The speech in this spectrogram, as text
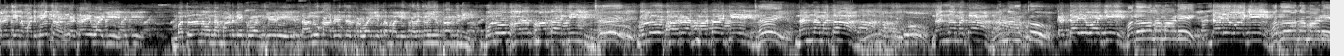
ವಿನಂತಿಯನ್ನು ಮಾಡಿಕೊಳ್ಳುತ್ತಾ ಕಡ್ಡಾಯವಾಗಿ ಮತದಾನವನ್ನ ಮಾಡಬೇಕು ಅಂತ ಹೇಳಿ ತಾಲೂಕು ಆಡಳಿತದ ಪರವಾಗಿ ತಮ್ಮಲ್ಲಿ ಕಳಕಳಿಯ ಪ್ರಾರ್ಥನೆ. ಬೋಲೋ ಭಾರತ್ ಮಾತಾ ಕಿ ಮತದಾನ ಮಾಡಿ.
